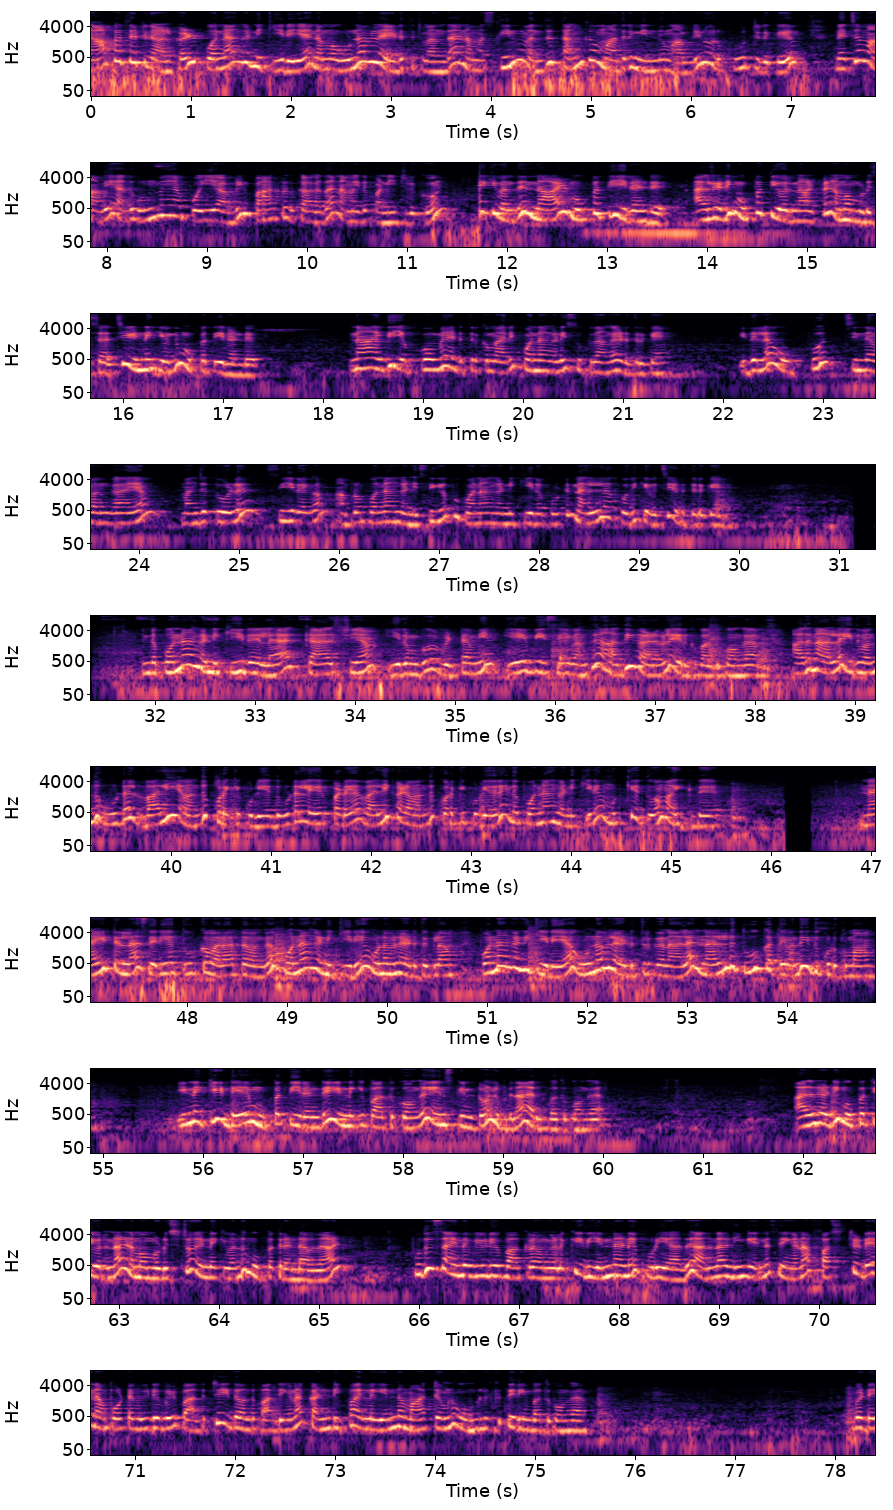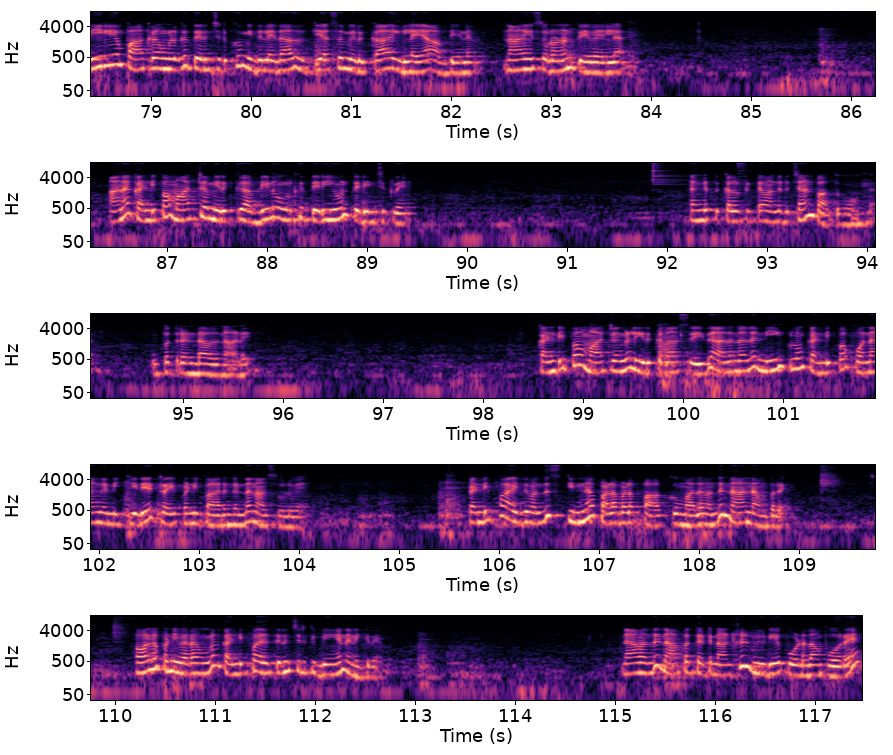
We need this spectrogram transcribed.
நாற்பத்தெட்டு நாட்கள் பொன்னாங்கண்ணி கீரையை நம்ம உணவில் எடுத்துகிட்டு வந்தால் நம்ம ஸ்கின் வந்து தங்கம் மாதிரி மின்னும் அப்படின்னு ஒரு கூட்டு இருக்கு. நிஜமாவே அது உண்மையாக பொய்யா அப்படின்னு பார்க்குறதுக்காக தான் நம்ம இதை பண்ணிகிட்டு இருக்கோம். இன்னைக்கு வந்து நாள் முப்பத்தி இரண்டு ஆல்ரெடி முப்பத்தி ஒரு நாட்கள் நம்ம முடிச்சாச்சு. இன்னைக்கு வந்து முப்பத்தி இரண்டு நான் இது எப்போவுமே எடுத்திருக்க மாதிரி பொன்னாங்கண்ணி சூப்பு தாங்க எடுத்திருக்கேன். இதில் உப்பு சின்ன வெங்காயம் மஞ்சத்தூள் சீரகம் அப்புறம் பொன்னாங்கண்ணி சிகப்பு பொன்னாங்கண்ணி கீரை போட்டு நல்லா கொதிக்க வச்சு எடுத்திருக்கேன். இந்த பொன்னாங்கண்ணி கீரையில் கால்சியம் இரும்பு விட்டமின் ஏபிசி வந்து அதிக அளவில் இருக்குது பார்த்துக்கோங்க அதனால இது வந்து உடல் வலியை வந்து குறைக்கக்கூடியது. உடலில் ஏற்படைய வலிகளை வந்து குறைக்கக்கூடியதில் இந்த பொன்னாங்கண்ணி கீரை முக்கியத்துவம் வகிக்குது. நைட்டெல்லாம் சரியாக தூக்கம் வராதவங்க பொன்னாங்கண்ணி கீரையை உணவில் எடுத்துக்கலாம். பொன்னாங்கண்ணி கீரையை உணவில் எடுத்துருக்கனால நல்ல தூக்கத்தை வந்து இது கொடுக்குமா? இன்னைக்கு டே முப்பத்தி ரெண்டு இன்னைக்கு பார்த்துக்கோங்க என் ஸ்கின் டோன் இப்படி தான் இருக்குது பார்த்துக்கோங்க ஆல்ரெடி முப்பத்தி ஒரு நாள் நம்ம முடிச்சிட்டோம். இன்னைக்கு வந்து முப்பத்தி ரெண்டாவது நாள். புதுசாக இந்த வீடியோ பார்க்குறவங்களுக்கு இது என்னன்னே புரியாது. அதனால் நீங்கள் என்ன செய்யுங்கன்னா ஃபஸ்ட்டு டே நான் போட்ட வீடியோ போய் பார்த்துட்டு இதை வந்து பார்த்தீங்கன்னா கண்டிப்பாக இதில் என்ன மாற்றம்னு உங்களுக்கு தெரியும் பார்த்துக்கோங்க இப்போ டெய்லியும் பார்க்குறவங்களுக்கு தெரிஞ்சிருக்கும். இதில் ஏதாவது வித்தியாசம் இருக்கா இல்லையா அப்படின்னு. நானே சொல்லணும்னு தேவையில்லை. ஆனால் கண்டிப்பாக மாற்றம் இருக்குது அப்படின்னு உங்களுக்கு தெரியும்னு தெரிஞ்சுக்கிறேன். தங்கத்து கலர் கிட்ட வந்துடுச்சான்னு பார்த்துக்கோங்க முப்பத்தி ரெண்டாவது நாளே. கண்டிப்பாக மாற்றங்கள் இருக்க தான் செய்யுது. அதனால நீங்களும் கண்டிப்பாக பொன்னாங்கண்ணி கீரையை ட்ரை பண்ணி பாருங்கன்னு தான் நான் சொல்லுவேன். கண்டிப்பாக இது வந்து ஸ்கின்னை பளபளப்பாக்கும். அதை வந்து நான் நம்புகிறேன் ஃபாலோ பண்ணி வரவங்களும் கண்டிப்பாக அதை தெரிஞ்சிருக்குப்பீங்கன்னு நினைக்கிறேன். நான் வந்து நாற்பத்தெட்டு நாட்கள் வீடியோ போட தான் போகிறேன்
